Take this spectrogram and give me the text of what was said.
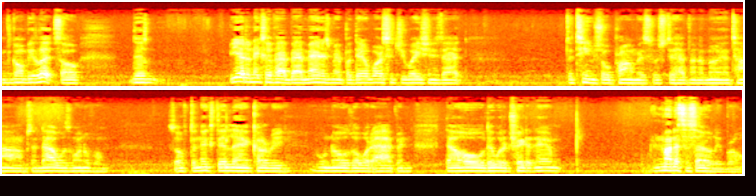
it's gonna be lit. So there's yeah, the Knicks have had bad management, but there were situations that the team showed promise, which they have done a million times, and that was one of them. So if the Knicks did land Curry, who knows what would have happened? that whole they would have traded him. Not necessarily, bro.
